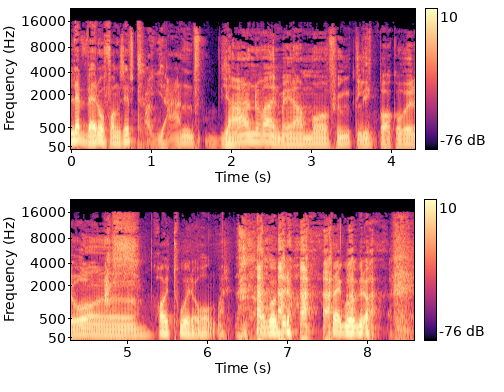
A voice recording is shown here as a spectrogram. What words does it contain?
Lever offensivt. Ja, Gjerne gjerne være med hjem og funke litt bakover òg. Har Tore Holmar. Det går bra. Det går bra.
